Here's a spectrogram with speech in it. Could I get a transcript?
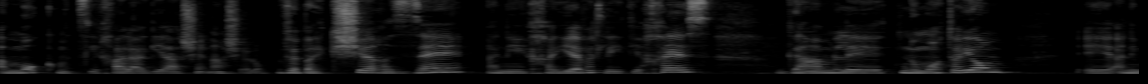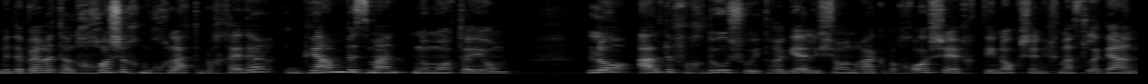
עמוק מצליחה להגיע השינה שלו. ובהקשר הזה אני חייבת להתייחס גם לתנומות היום. אה, אני מדברת על חושך מוחלט בחדר גם בזמן תנומות היום. לא, אל תפחדו שהוא יתרגל לישון רק בחושך, תינוק שנכנס לגן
